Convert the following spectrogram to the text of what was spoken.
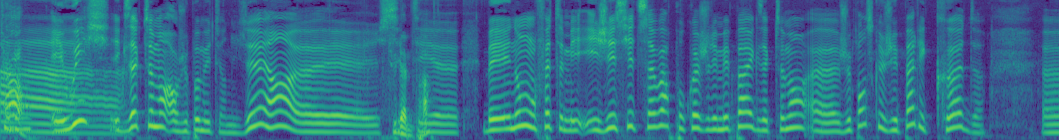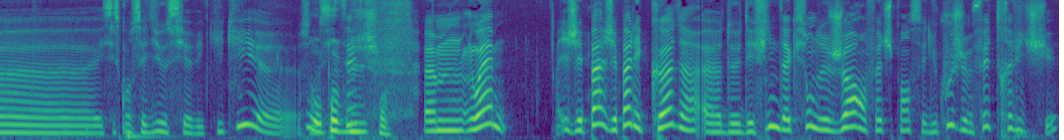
tu vois. Et oui, exactement. Alors je vais pas m'éterniser. Hein, euh, Tu l'aimes pas euh, Ben non, en fait, mais j'ai essayé de savoir pourquoi je l'aimais pas exactement. Euh, je pense que j'ai pas les codes. Euh, et c'est ce qu'on s'est dit aussi avec Kiki. euh, sans le citer. Euh, ouais. J'ai pas, j'ai pas les codes euh, de, des films d'action de genre en fait, je pense, et du coup je me fais très vite chier.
